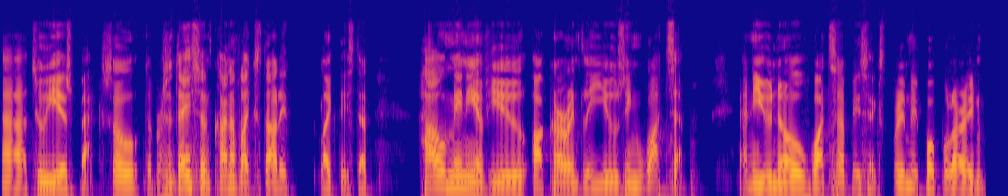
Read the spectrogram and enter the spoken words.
uh, two years back. So the presentation kind of like started like this: that how many of you are currently using WhatsApp? And you know, WhatsApp is extremely popular in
